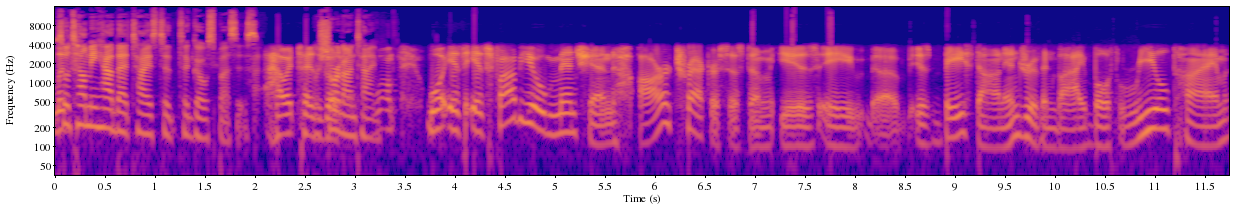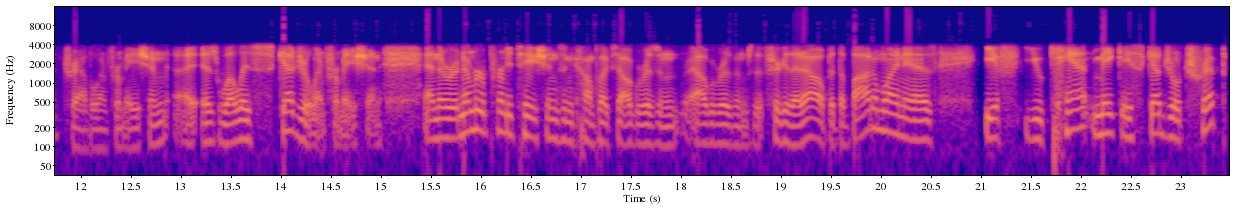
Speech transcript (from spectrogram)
let's so tell me how that ties to, to Ghost buses. How it ties to short on time. Well, well, as, as Fabio mentioned, our tracker system is a uh, is based on and driven by both real time travel information uh, as well as schedule information, and there are a number of permutations and complex algorithm algorithms that figure that out. But the bottom line is, if you can't make a scheduled trip,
